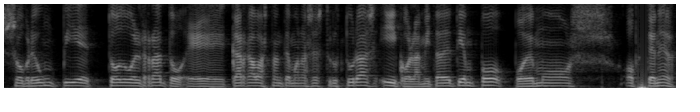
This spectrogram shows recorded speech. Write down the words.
sobre un pie todo el rato eh, carga bastante malas estructuras y con la mitad de tiempo podemos obtener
